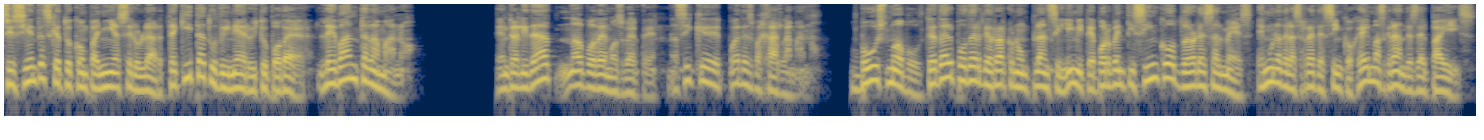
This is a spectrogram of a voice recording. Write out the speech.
Si sientes que tu compañía celular te quita tu dinero y tu poder, levanta la mano. En realidad, no podemos verte, así que puedes bajar la mano. Boost Mobile te da el poder de ahorrar con un plan sin límite por 25 dólares al mes en una de las redes 5G más grandes del país.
